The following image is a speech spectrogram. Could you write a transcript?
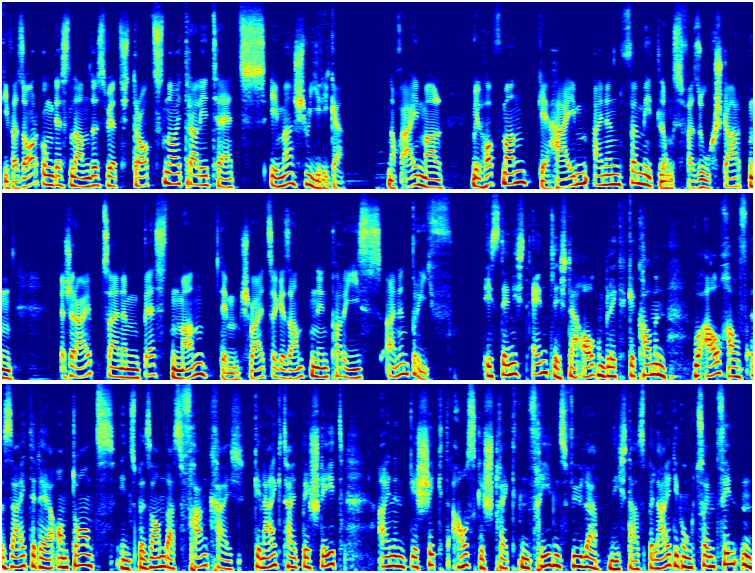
Die Versorgung des Landes wird trotz Neutralität immer schwieriger. Noch einmal will Hoffmann geheim einen Vermittlungsversuch starten. Er schreibt seinem besten Mann, dem Schweizer Gesandten in Paris, einen Brief. Ist denn nicht endlich der Augenblick gekommen, wo auch auf Seite der Entente, insbesondere Frankreich, Geneigtheit besteht, einen geschickt ausgestreckten Friedensfühler nicht als Beleidigung zu empfinden,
